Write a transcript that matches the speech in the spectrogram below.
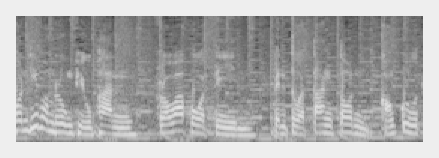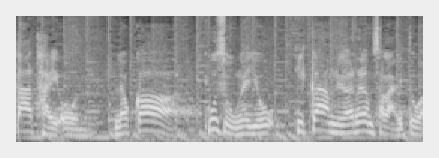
คนที่บำรุงผิวพรรณเพราะว่าโปรตีนเป็นตัวตั้งต้นของกลูตาไทโอน แล้วก็ผู้สูงอายุที่กล้ามเนื้อเริ่มสลายตัว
